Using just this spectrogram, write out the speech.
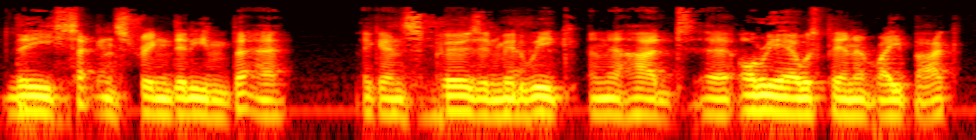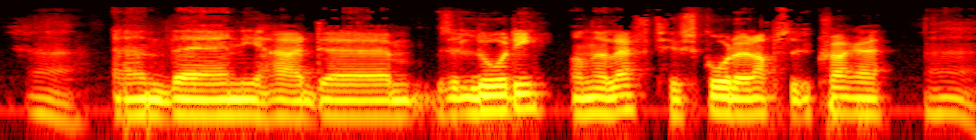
the second string did even better against Spurs in midweek, and they had uh, Aurier was playing at right back, ah. and then you had um, was it Lodi on the left who scored an absolute cracker ah.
